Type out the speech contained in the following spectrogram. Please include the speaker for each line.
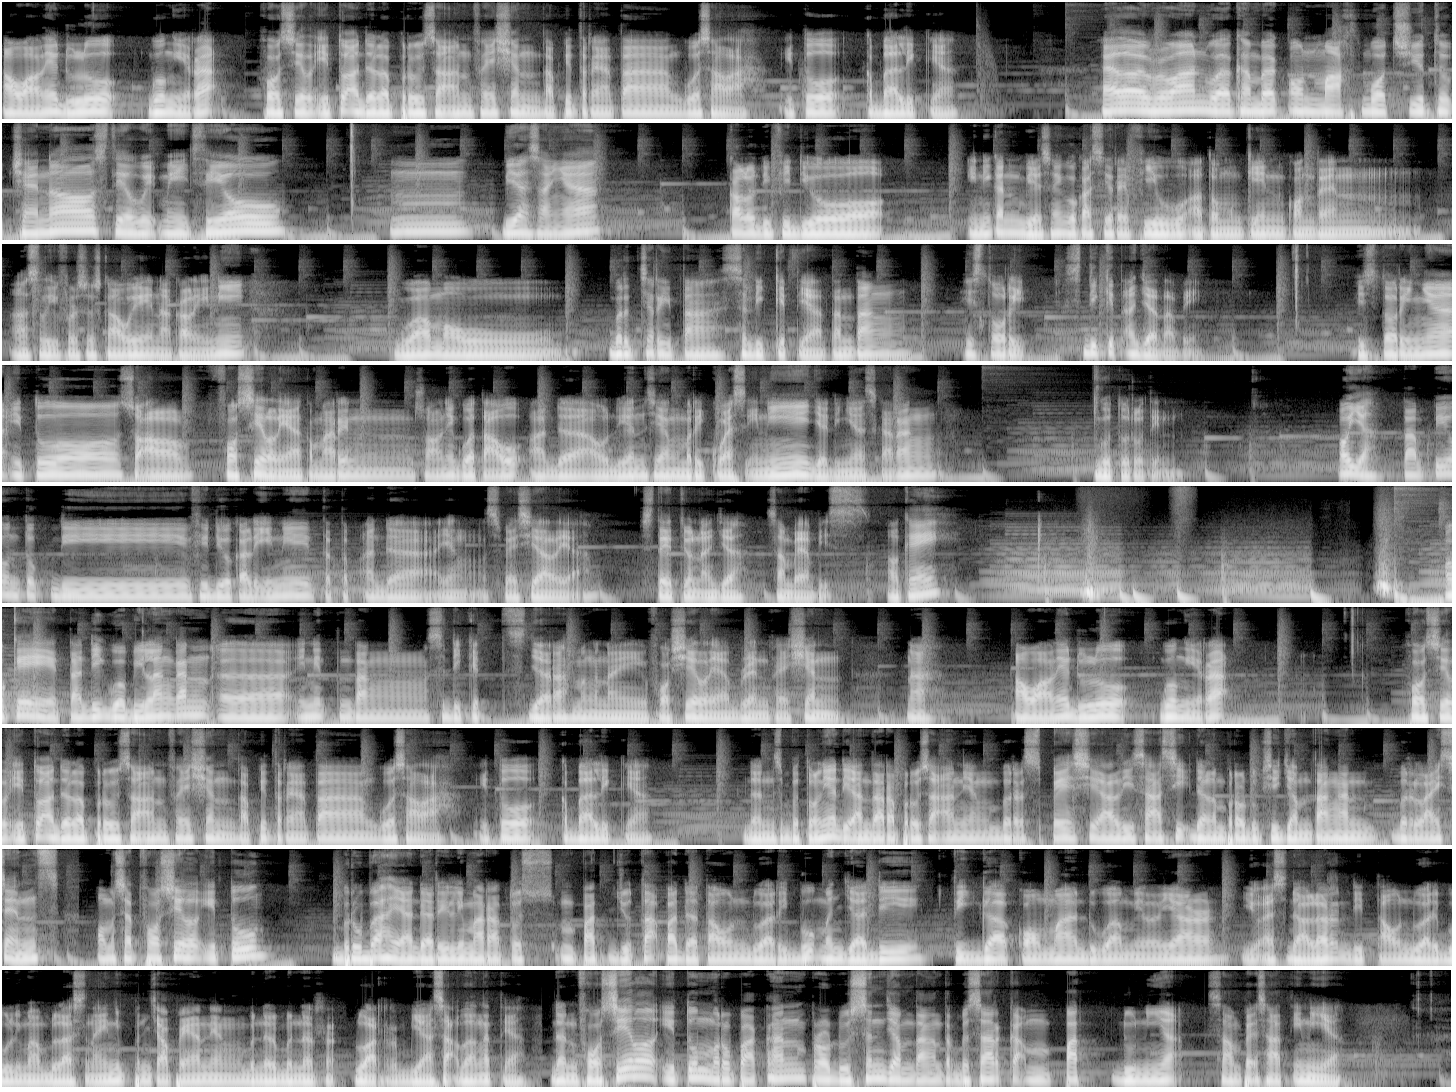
Speaker 1: awalnya dulu gue ngira Fossil itu adalah perusahaan fashion, tapi ternyata gue salah. Itu kebalik ya. Hello everyone, welcome back on Watch YouTube channel. Still with me Theo. Hmm, biasanya kalau di video ini kan biasanya gue kasih review atau mungkin konten asli versus KW. Nah kali ini gue mau bercerita sedikit ya tentang history sedikit aja tapi. Historinya itu soal fosil ya. Kemarin soalnya gue tahu ada audiens yang merequest ini jadinya sekarang gue turutin. Oh ya tapi untuk di video kali ini tetap ada yang spesial ya. Stay tune aja sampai habis oke? okay? Oke, tadi gue bilang kan uh, ini tentang sedikit sejarah mengenai Fossil ya, brand fashion. Nah, awalnya dulu gue ngira Fossil itu adalah perusahaan fashion, tapi ternyata gue salah. Itu kebalik ya. Dan sebetulnya di antara perusahaan yang berspesialisasi dalam produksi jam tangan berlicense, omset Fossil itu berubah ya dari 504 juta pada tahun 2000 menjadi 3,2 miliar US dollar di tahun 2015. Nah, ini pencapaian yang benar-benar luar biasa banget ya. Dan Fossil itu merupakan produsen jam tangan terbesar keempat dunia sampai saat ini ya.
